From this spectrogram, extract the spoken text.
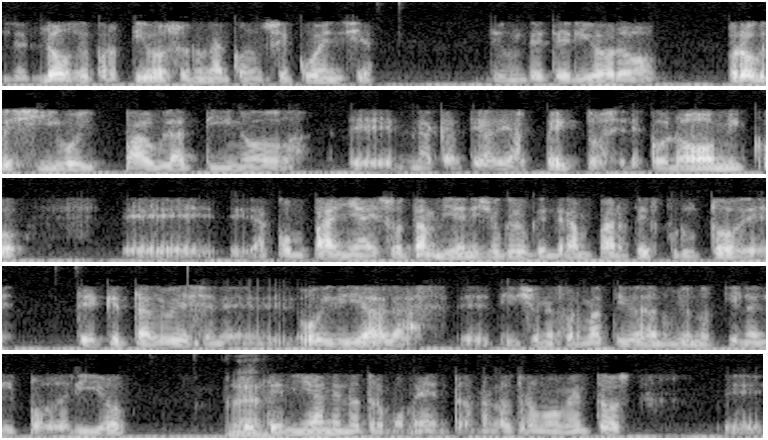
Los deportivos son una consecuencia de un deterioro progresivo y paulatino de una cantidad de aspectos, el económico, eh, acompaña eso también y yo creo que en gran parte es fruto de, que tal vez hoy día las divisiones formativas de Danubio no tienen el poderío que tenían en otros momentos. En otros momentos, eh,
